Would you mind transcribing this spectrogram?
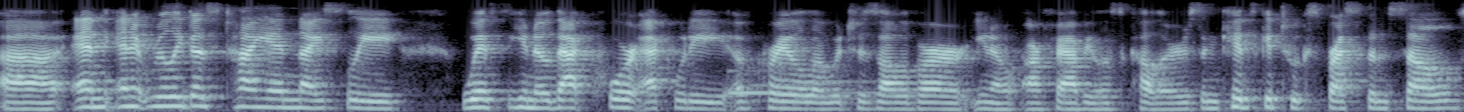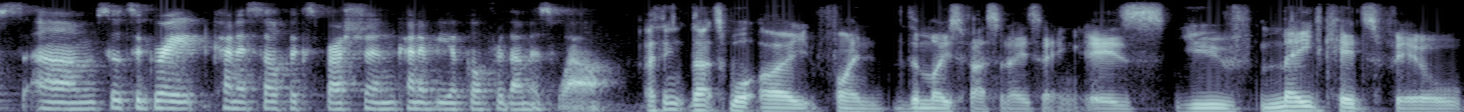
Uh, and and it really does tie in nicely with you know that core equity of Crayola, which is all of our you know our fabulous colors, and kids get to express themselves. Um, so it's a great kind of self-expression kind of vehicle for them as well. I think that's what I find the most fascinating is you've made kids feel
